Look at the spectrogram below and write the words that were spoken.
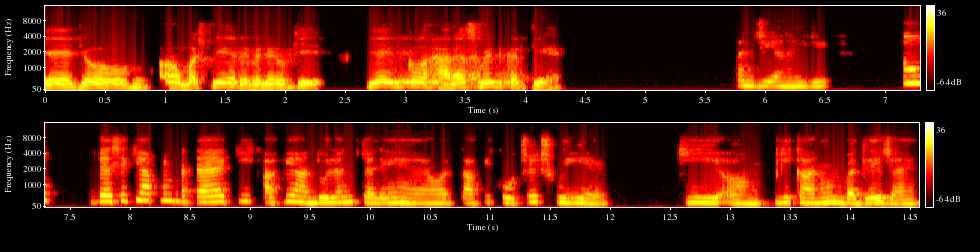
ये जो मछली रेवेन्यू की, ये इनको हैरेसमेंट करती है। हाँ जी, अनिल जी। तो जैसे कि आपने बताया कि काफ़ी आंदोलन चले हैं और काफ़ी कोशिश हुई है कि ये कानून बदले जाएँ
